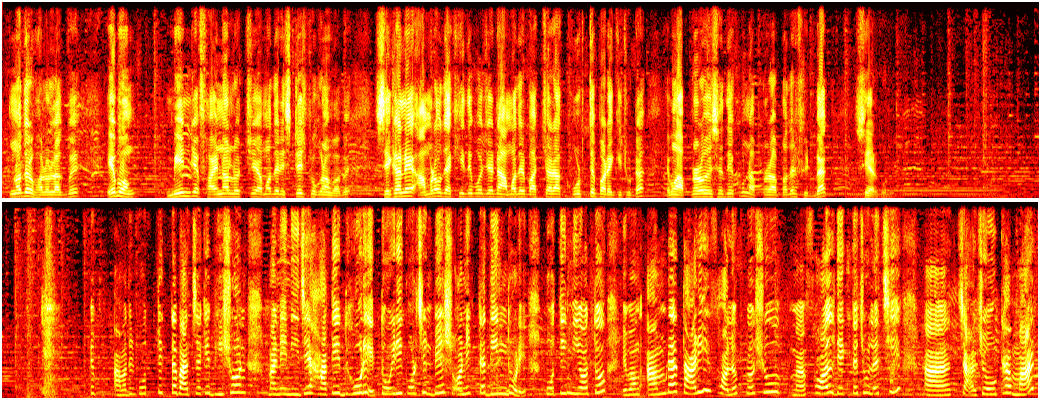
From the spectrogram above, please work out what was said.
আপনাদেরও ভালো লাগবে এবং মেন যে ফাইনাল হচ্ছে আমাদের স্টেজ প্রোগ্রাম হবে, সেখানে আমরাও দেখিয়ে দেবো যে না, আমাদের বাচ্চারা করতে পারে কিছুটা এবং আপনারাও এসে দেখুন, আপনারা আপনাদের ফিডব্যাক শেয়ার করুন। আমাদের প্রত্যেকটা বাচ্চাকে ভীষণ মানে নিজে হাতে ধরে তৈরি করছেন বেশ অনেকটা দিন ধরে, প্রতিনিয়ত। এবং আমরা তারই ফলপ্রসূ ফল দেখতে চলেছি চৌঠা মার্চ।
